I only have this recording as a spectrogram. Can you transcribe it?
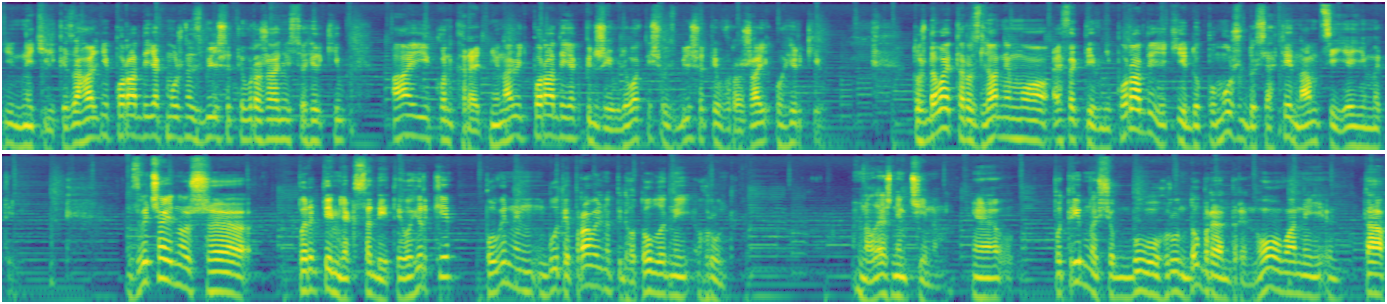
і не тільки загальні поради, як можна збільшити врожайність огірків, а й конкретні навіть поради, як підживлювати, щоб збільшити врожай огірків. Тож давайте розглянемо ефективні поради, які допоможуть досягти нам цієї мети. Звичайно ж, е, перед тим як садити огірки, повинен бути правильно підготовлений ґрунт належним чином. Потрібно, щоб був ґрунт добре дренований та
